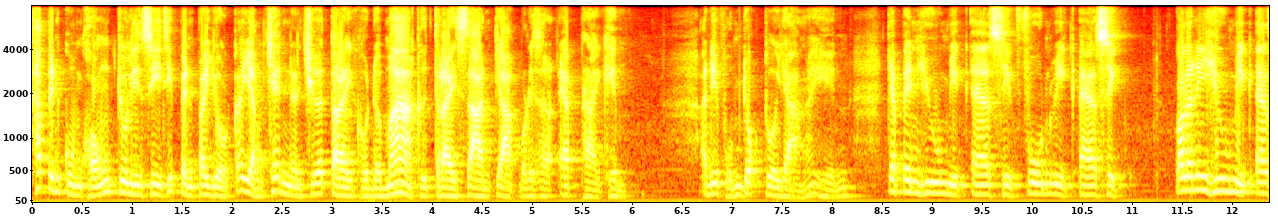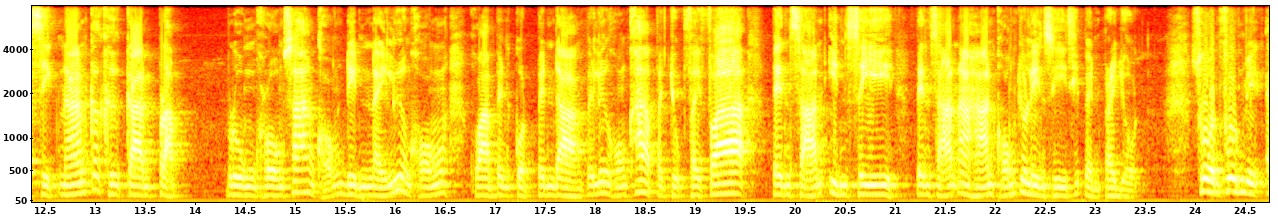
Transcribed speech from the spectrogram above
ถ้าเป็นกลุ่มของจุลินทรีย์ที่เป็นประโยชน์ก็อย่างเช่นเชื้อไตรโคเดอร์มาคือไตรซานจากบริษัทแอปพลายเคมอันนี้ผมยกตัวอย่างให้เห็น จะเป็นฮิวมิกแอซิดฟูลวิกแอซิดกรณีฮิวมิกแอซิดนั้นก็คือการปรับปรุงโครงสร้างของดินในเรื่องของความเป็นกรดเป็นด่าง เป็นเรื่องของค่าประจุไฟฟ้า เป็นสารอินทรีย์ เป็นสารอาหารของจุลินทรีย์ที่เป็นประโยชน์ ส่วนฟูลวิกแอ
